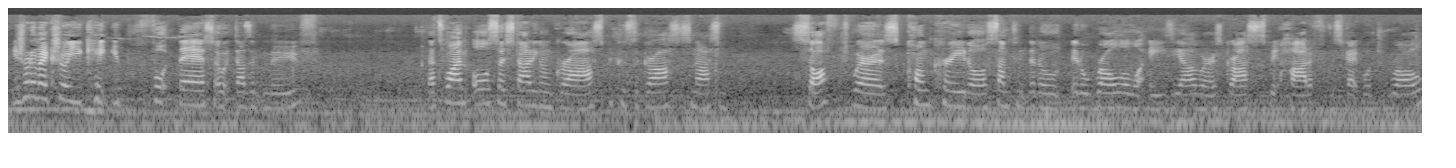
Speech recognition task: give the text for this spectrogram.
You just want to make sure you keep your foot there so it doesn't move. That's why I'm also starting on grass because the grass is nice and soft, whereas concrete or something that'll it'll roll a lot easier, whereas grass is a bit harder for the skateboard to roll.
